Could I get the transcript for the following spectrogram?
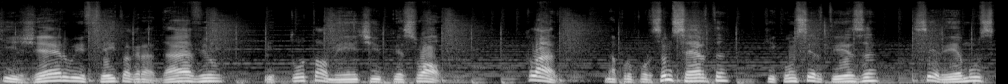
que gera o efeito agradável e totalmente pessoal. Claro, na proporção certa, que com certeza seremos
